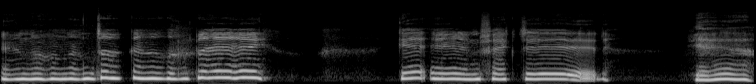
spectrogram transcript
And on the dock of the Bay, getting infected. Yeah.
